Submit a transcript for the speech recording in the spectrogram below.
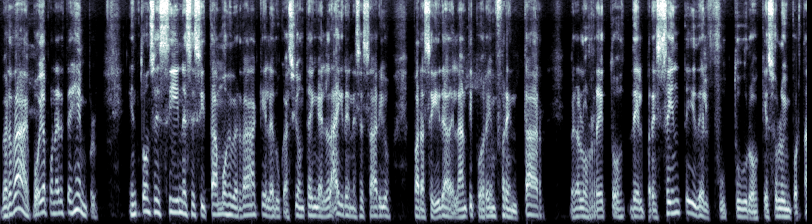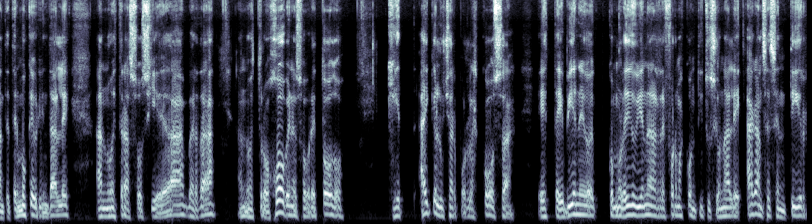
¿verdad? Voy a poner este ejemplo. Entonces sí necesitamos, de verdad, que la educación tenga el aire necesario para seguir adelante y poder enfrentar ¿verdad? los retos del presente y del futuro, que eso es lo importante. Tenemos que brindarle a nuestra sociedad, ¿verdad? A nuestros jóvenes sobre todo, que hay que luchar por las cosas. Este, viene, como le digo, vienen las reformas constitucionales, háganse sentir,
